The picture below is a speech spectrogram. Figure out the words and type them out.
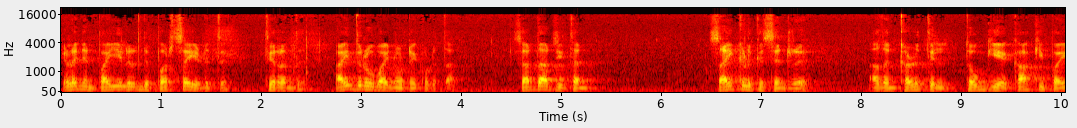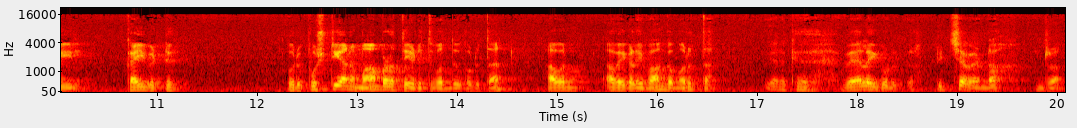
இளைஞன் பையிலிருந்து பர்ஸை எடுத்து திறந்து ஐந்து ரூபாய் நோட்டை கொடுத்தான். சர்தார்ஜி தன் சைக்கிளுக்கு சென்று அதன் கழுத்தில் தொங்கிய காக்கி பையில் கைவிட்டு ஒரு புஷ்டியான மாம்பழத்தை எடுத்து வந்து கொடுத்தான். அவன் அவைகளை வாங்க மறுத்தான். எனக்கு வேலை கொடுக்க பிச்சை வேண்டாம் என்றான்.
